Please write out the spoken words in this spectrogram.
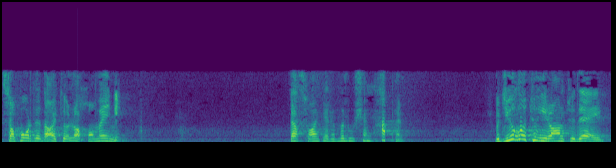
supported Ayatollah Khomeini. That's why the revolution happened. But you go to Iran today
